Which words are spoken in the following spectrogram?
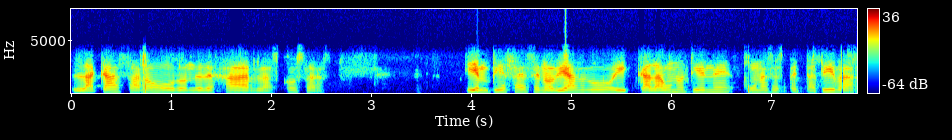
la casa, ¿no? O dónde dejar las cosas. Y empieza ese noviazgo y cada uno tiene unas expectativas,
